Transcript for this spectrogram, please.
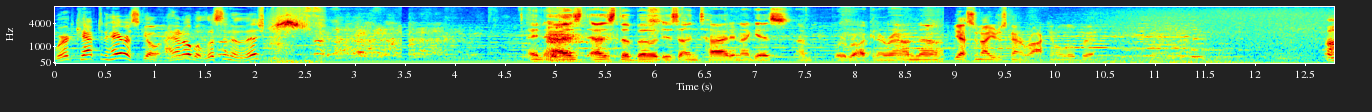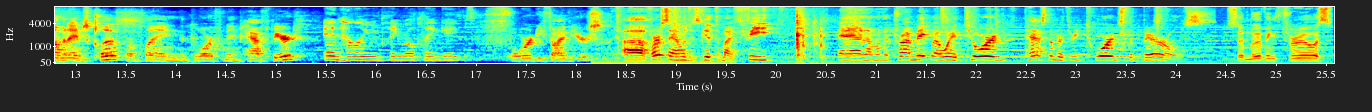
Where'd Captain Harris go? I don't know, but listen to this. And as as the boat is untied and I guess I'm, we're rocking around now. Yeah, so now you're just kind of rocking a little bit. Uh, my name's Cliff. I'm playing a dwarf named Halfbeard. And how long have you been playing role playing games? 45 years. Uh, first thing I'm gonna just get to my feet, and I'm gonna try and make my way toward past number three towards the barrels. So moving through a s-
